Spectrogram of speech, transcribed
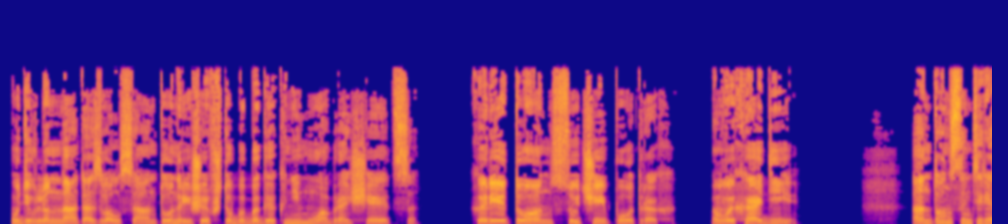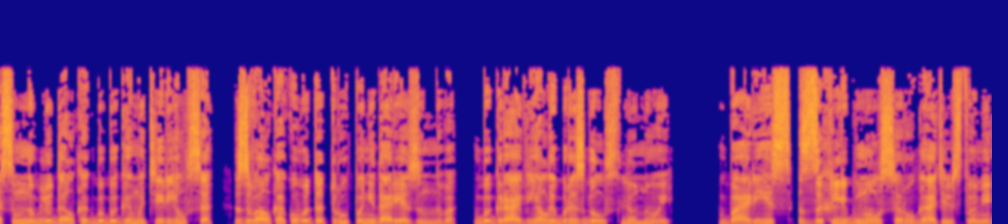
— удивленно отозвался Антон, решив, что ББГ к нему обращается. «Харитон, сучий потрох, выходи!» Антон с интересом наблюдал, как ББГ матерился, звал какого-то трупа недорезанного, багровел и брызгал слюной. Борис захлебнулся ругательствами.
